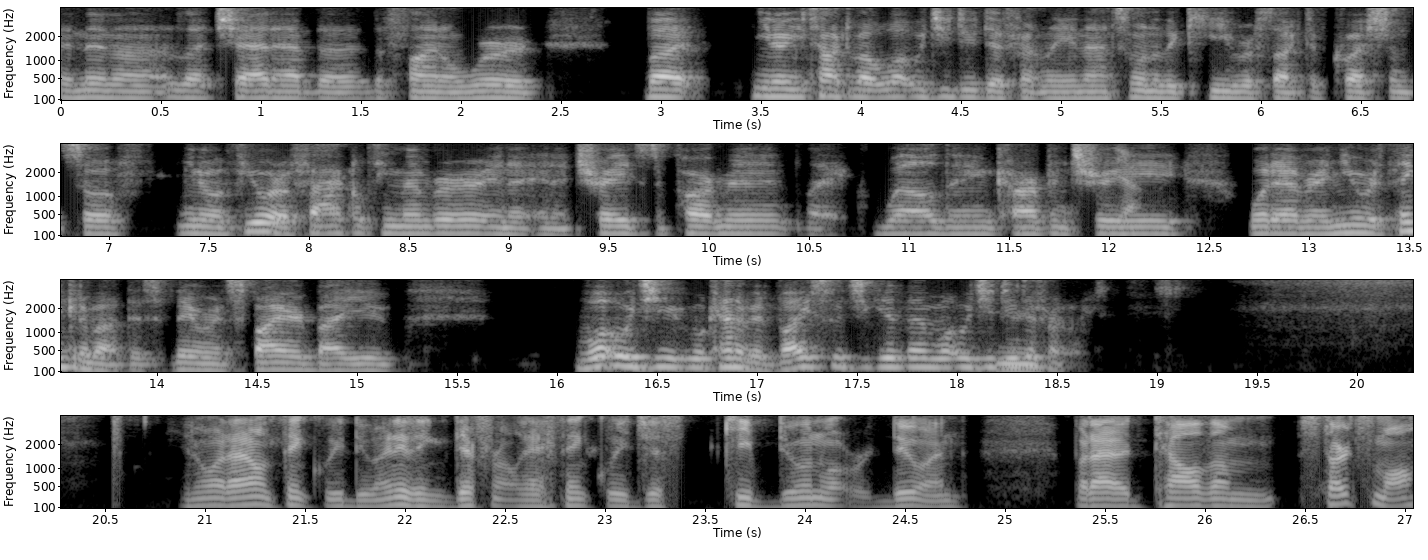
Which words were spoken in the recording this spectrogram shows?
and then uh, let chad have the the final word but you know you talked about what would you do differently and that's one of the key reflective questions so if you know if you were a faculty member in a, in a trades department like welding carpentry whatever and you were thinking about this if they were inspired by you what would you what kind of advice would you give them what would you do Mm. differently You know what? I don't think we do anything differently. I think we just keep doing what we're doing. But I would tell them start small,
